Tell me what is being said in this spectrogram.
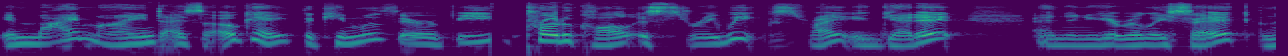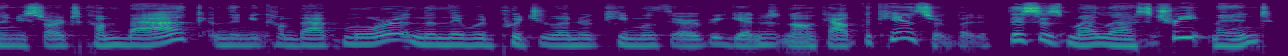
In my mind, I said, okay, the chemotherapy protocol is three weeks, right? You get it, and then you get really sick, and then you start to come back, and then you come back more, and then they would put you under chemotherapy again to knock out the cancer. But if this is my last treatment,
